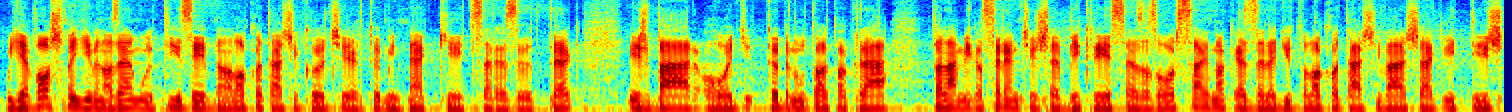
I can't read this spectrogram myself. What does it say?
Ugye Vas megyében az elmúlt tíz évben a lakatási költségek több mint megkétszereződtek, és bár, ahogy többen utaltak rá, talán még a szerencsésebbik része ez az országnak, ezzel együtt a lakatási válság itt is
